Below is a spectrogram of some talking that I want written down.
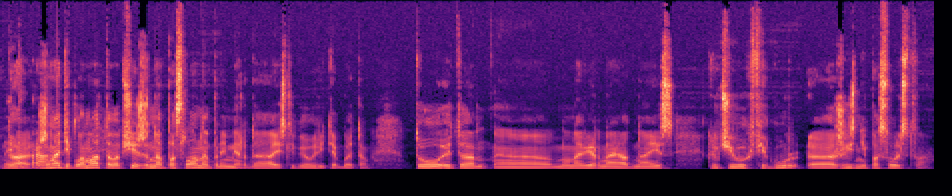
Да, это жена дипломата, вообще жена посла, например, да, если говорить об этом, то это, э, ну, наверное, одна из ключевых фигур э, жизни посольства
